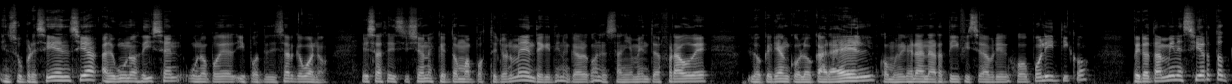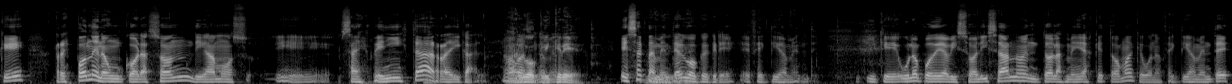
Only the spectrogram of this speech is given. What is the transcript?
en su presidencia. Algunos dicen, uno puede hipotetizar que, bueno, esas decisiones que toma posteriormente, que tienen que ver con el saneamiento de fraude, lo querían colocar a él como el gran artífice de abrir el juego político pero también es cierto que responden a un corazón, digamos, eh, radical. Algo que cree. Exactamente, algo que cree, efectivamente. Y que uno podría visualizar ¿no? en todas las medidas que toma, que bueno, efectivamente,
